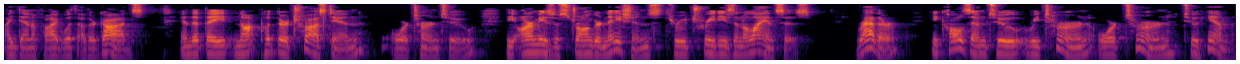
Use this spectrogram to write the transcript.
identified with other gods, and that they not put their trust in, or turn to, the armies of stronger nations through treaties and alliances. Rather, he calls them to return or turn to him.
